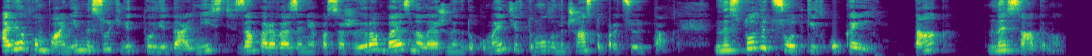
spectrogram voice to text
Авіакомпанії несуть відповідальність за перевезення пасажира без належних документів, тому вони часто працюють так. Не 100% окей, так не садимо.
